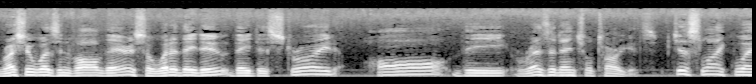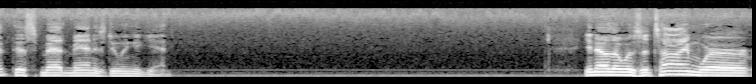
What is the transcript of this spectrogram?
Russia was involved there, so what did they do? They destroyed all the residential targets, just like what this madman is doing again. You know, there was a time where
